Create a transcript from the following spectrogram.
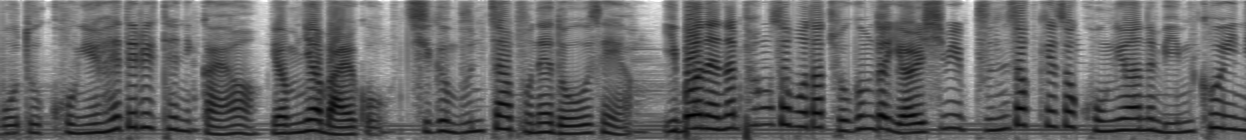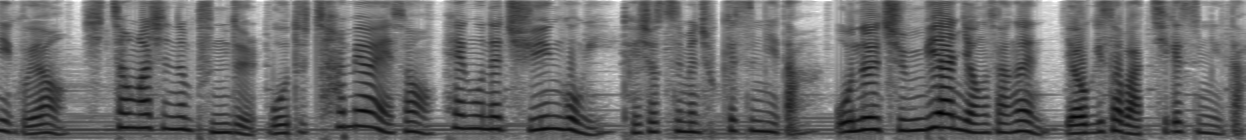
모두 공유해 드릴 테니까요. 염려 말고 지금 문자 보내 놓으세요. 이번에는 평소보다 조금 더 열심히 분석해서 공유하는 밈코인이고요. 시청하시는 분들 모두 참여해서 행운의 주인공 이 되셨으면 좋겠습니다. 오늘 준비한 영상은 여기서 마치겠습니다.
